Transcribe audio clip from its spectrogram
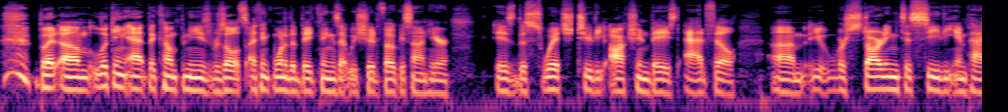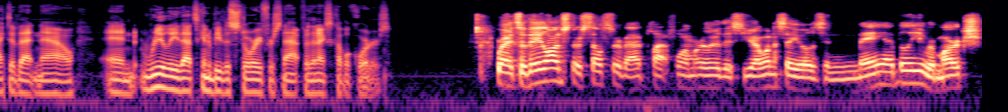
but um, looking at the company's results, I think one of the big things that we should focus on here is the switch to the auction based ad fill. Um, we're starting to see the impact of that now. And really, that's going to be the story for Snap for the next couple quarters. Right. So they launched their self-serve ad platform earlier this year. I want to say it was in May, I believe, or March,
